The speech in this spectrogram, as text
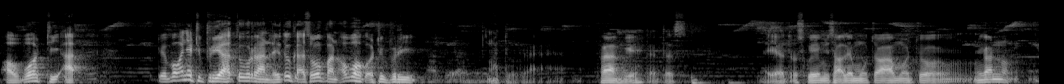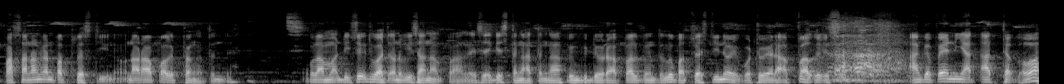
Allah di ya pokoknya diberi aturan. Itu gak sopan. Allah kok diberi aturan. Paham ya? Terus Ya terus gue misalnya muca muca ini kan pasanan kan 14 dino, nak rapal banget aja. Ulama di situ wacana bisa napal, saya setengah-tengah ping video rapal ping telu 14 dino ya padha rapal wis. Anggapnya niat adab apa?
